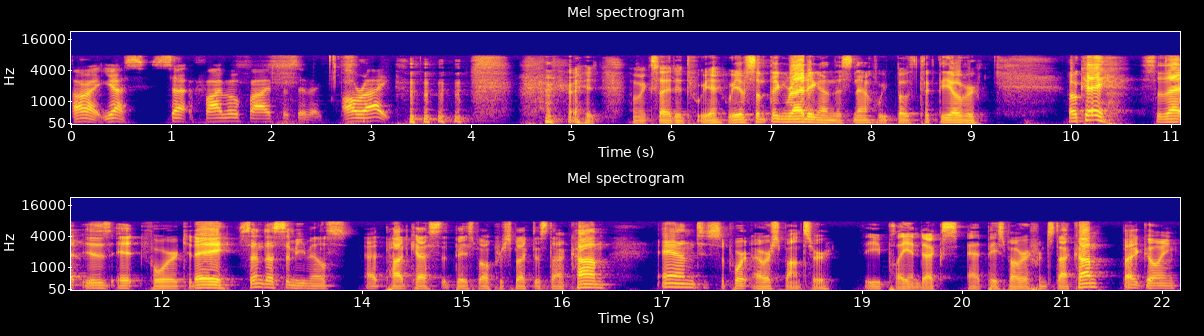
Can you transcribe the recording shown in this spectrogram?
all right yes set 505 pacific all right All right. I'm excited. We we have something riding on this now. We both took the over. Okay, so that is it for today. Send us some emails at podcast at baseballprospectus.com and support our sponsor, the Play Index at baseballreference.com by going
